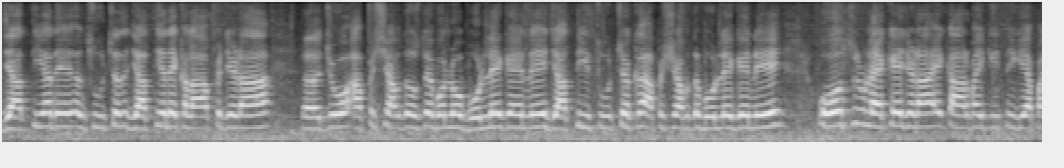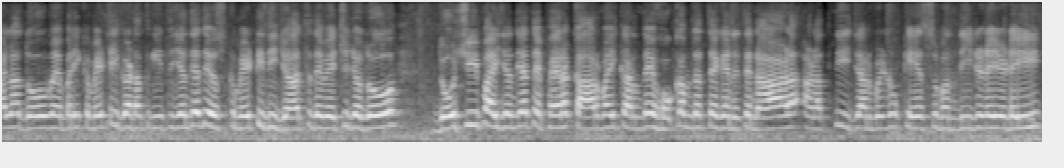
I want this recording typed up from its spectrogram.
ਜਾਤੀਆਂ ਦੇ ਅਨੁਸੂਚਿਤ ਜਾਤੀਆਂ ਦੇ ਖਿਲਾਫ ਜਿਹੜਾ ਜੋ ਅਪਸ਼ਬਦ ਉਸ ਦੇ ਵੱਲੋਂ ਬੋਲੇ ਗਏ ਨੇ, ਜਾਤੀ ਸੂਚਕ ਅਪਸ਼ਬਦ ਬੋਲੇ ਗਏ ਨੇ, ਉਸ ਨੂੰ ਲੈ ਕੇ ਜਿਹੜਾ ਇਹ ਕਾਰਵਾਈ ਕੀਤੀ ਗਈ ਪਹਿਲਾਂ ਦੋ ਮੈਂਬਰੀ ਕਮੇਟੀ ਗਠਿਤ ਕੀਤੀ ਜਾਂਦੀ ਹੈ ਤੇ ਉਸ ਕਮੇਟੀ ਦੀ ਜਾਂਚ ਦੇ ਵਿੱਚ ਜਦੋਂ ਦੋਸ਼ੀ ਪਾਈ ਜਾਂਦੇ ਆ ਤੇ ਫਿਰ ਕਾਰਵਾਈ ਕਰਨ ਦੇ ਹੁਕਮ ਦਿੱਤੇ ਗਏ ਨੇ ਤੇ ਨਾਲ 29 ਜਨਵਰੀ ਨੂੰ ਕੇਸ ਸੰਬੰਧੀ ਜਿਹੜੇ ਜਿਹੜੀ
